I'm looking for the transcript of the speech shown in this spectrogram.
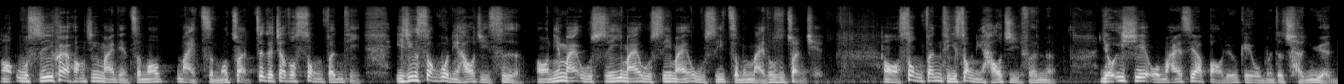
哦！五十一块黄金买点，怎么买怎么赚，这个叫做送分题，已经送过你好几次了哦。你买五十一，买五十一，买五十一，怎么买都是赚钱哦。送分题送你好几分了，有一些我们还是要保留给我们的成员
